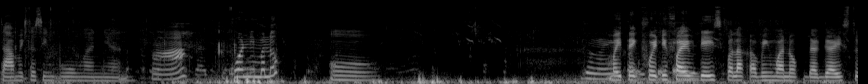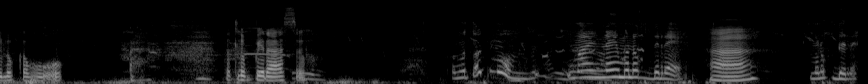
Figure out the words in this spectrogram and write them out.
Dami kasing bunga niyan. Ha? Kuha ni manok? Oh. Gamay. May take 45 days pala kaming manok da guys. Tulog ka buo. Tatlong piraso. Kamutot mo. May na yung manok dire. Ha? Manok dire.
